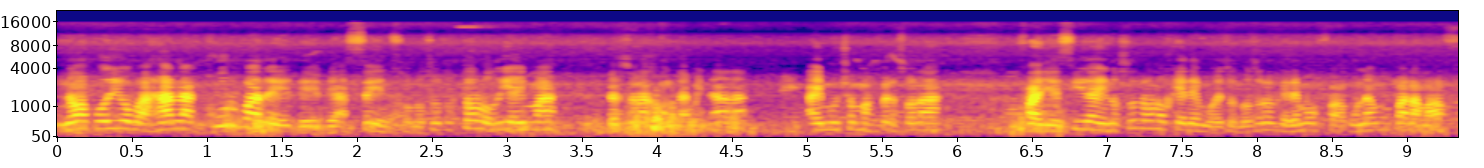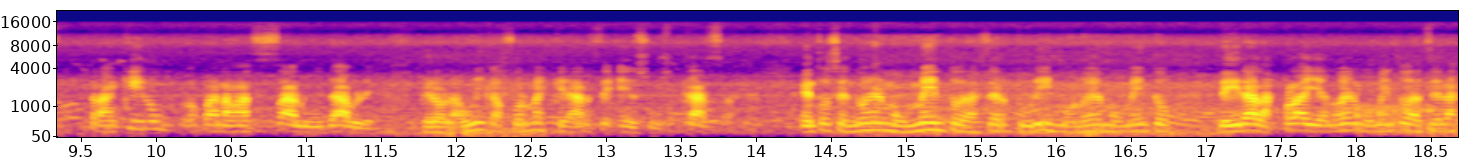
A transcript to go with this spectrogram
no ha podido bajar la curva de, ascenso. Nosotros todos los días hay más personas contaminadas, hay muchas más personas fallecidas y nosotros no queremos eso, nosotros queremos un Panamá tranquilo, un Panamá saludable, pero la única forma es quedarse en sus casas. Entonces no es el momento de hacer turismo, no es el momento de ir a las playas, no es el momento de hacer las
